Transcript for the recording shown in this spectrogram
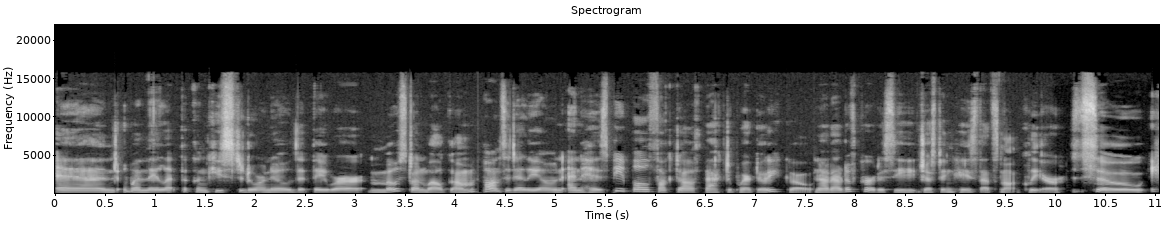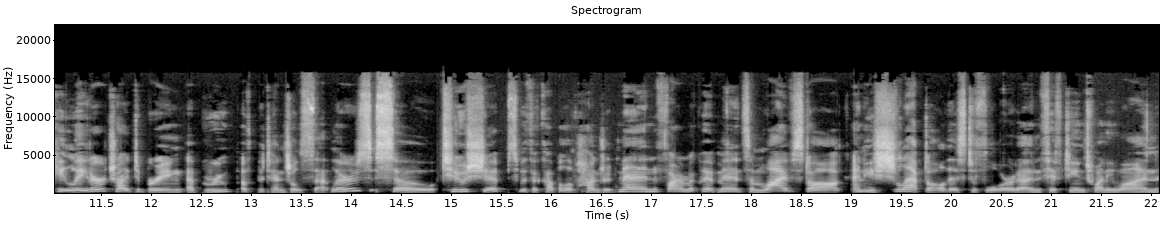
And when they let the conquistador know that they were most unwelcome, Ponce de Leon and his people fucked off back to Puerto Rico. Not out of courtesy, just in case that's not clear. So he later tried to bring a group of potential settlers. So two ships with a couple of hundred men, farm equipment, some livestock, and he schlepped all this to to Florida in 1521.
